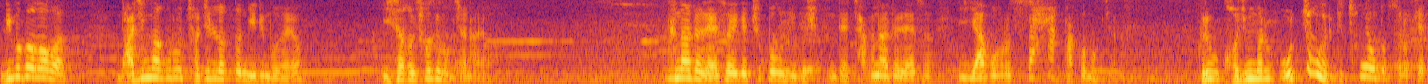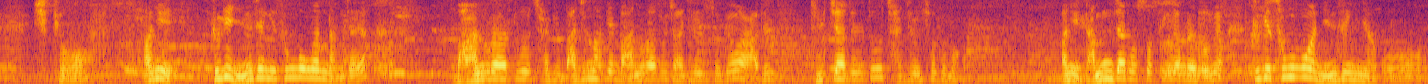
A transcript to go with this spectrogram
리브가가 와- 마지막으로 저질렀던 일이 뭐예요? 이삭을 속여 먹잖아요. 큰 아들 에서에게 축복을 주고 싶은데 작은 아들 에서 이 야곱으로 싹 바꿔 먹잖아. 그리고 거짓말을 어쩌고 이렇게 청량독스럽게 시켜? 아니 그게 인생이 성공한 남자야? 마누라도 자기 마지막에 마누라도 자기를 속여 아들 둘째 아들도 자기를 속여 먹어. 아니 남자로서 생각을 해보면 그게 성공한 인생이냐고.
